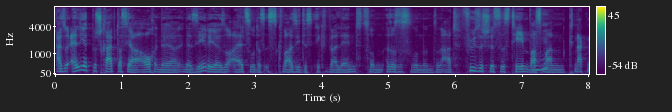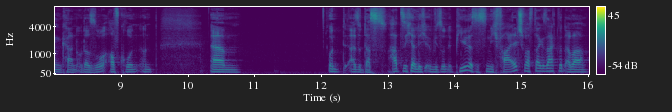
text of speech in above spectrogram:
also Elliot beschreibt das ja auch in der, in der Serie so als so, das ist quasi das Äquivalent zum, also es ist so eine, so eine Art physisches System, was Mhm. man knacken kann oder so aufgrund und ähm, und also das hat sicherlich irgendwie so ein Appeal, das ist nicht falsch, was da gesagt wird, aber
